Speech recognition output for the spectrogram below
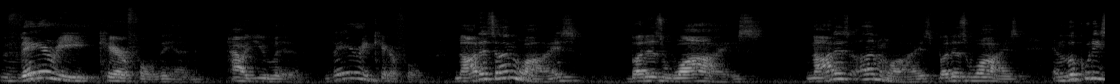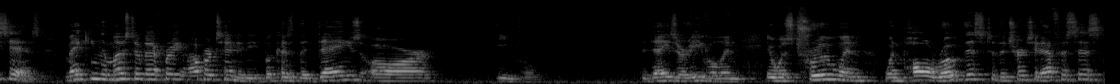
very careful then how you live. Very careful. Not as unwise, but as wise. Not as unwise, but as wise. And look what he says making the most of every opportunity because the days are evil. The days are evil. And it was true when, when Paul wrote this to the church at Ephesus,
